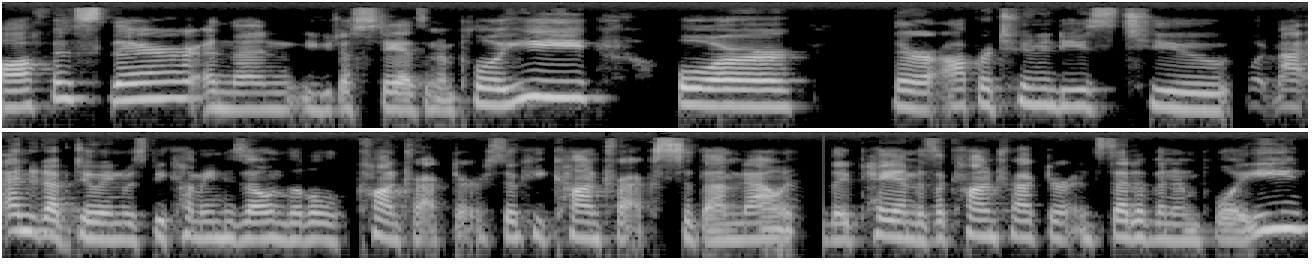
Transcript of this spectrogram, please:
office there. And then you just stay as an employee or there are opportunities to what Matt ended up doing was becoming his own little contractor. So he contracts to them now. They pay him as a contractor instead of an employee.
